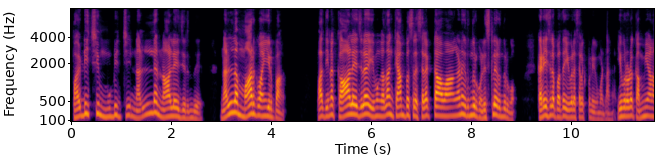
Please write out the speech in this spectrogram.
படித்து முடித்து நல்ல நாலேஜ் இருந்து நல்ல மார்க் வாங்கியிருப்பாங்க. பார்த்தீங்கன்னா காலேஜில் இவங்க தான் கேம்பஸில் செலக்ட் ஆவாங்கன்னு இருந்திருக்கும் லிஸ்ட்டில் இருந்திருக்கும். கடைசியில் பார்த்தா இவரை செலக்ட் பண்ணிக்க மாட்டாங்க. இவரோட கம்மியான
